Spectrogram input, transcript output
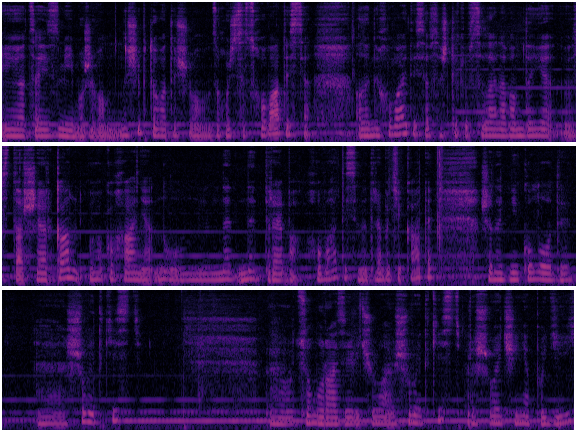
І цей змій може вам нашіптувати, що вам захочеться сховатися, але не ховайтеся, все ж таки Вселена вам дає старший аркан кохання. Ну, не, не треба ховатися, не треба тікати. Ще на дні колоди е, швидкість. Е, У цьому разі я відчуваю швидкість, пришвидшення подій,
